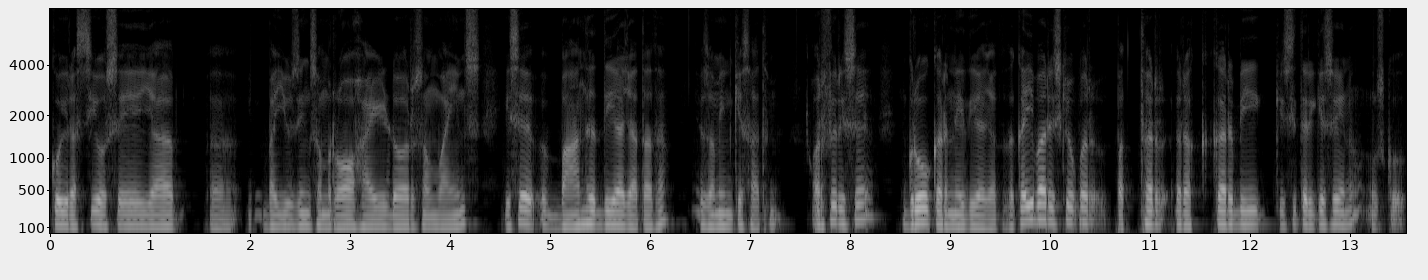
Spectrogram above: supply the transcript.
कोई रस्सियों से या by using some raw hide और सम वाइन्स इसे बाँध दिया जाता था ज़मीन के साथ में। और फिर इसे ग्रो करने दिया जाता था। कई बार इसके ऊपर पत्थर रख कर भी किसी तरीके से ना उसको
